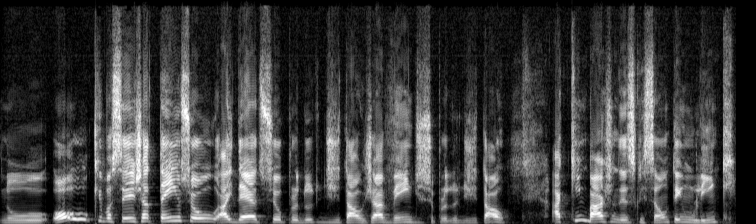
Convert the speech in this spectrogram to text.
no ou que você já tem o seu a ideia do seu produto digital, já vende seu produto digital, aqui embaixo na descrição tem um link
